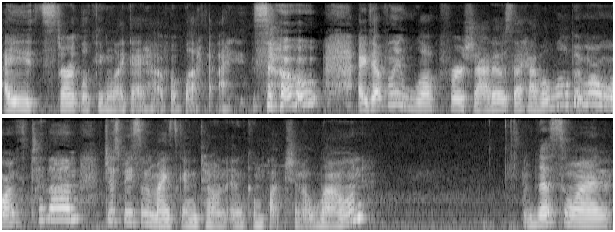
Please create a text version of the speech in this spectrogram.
I start looking like I have a black eye. So I definitely look for shadows that have a little bit more warmth to them just based on my skin tone and complexion alone. This one,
